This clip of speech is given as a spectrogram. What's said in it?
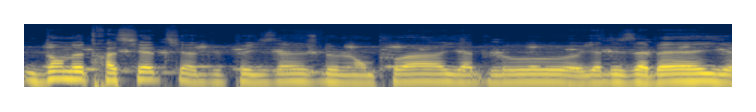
Dans notre assiette, il y a du paysage, de l'emploi, il y a de l'eau, il y a des abeilles,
